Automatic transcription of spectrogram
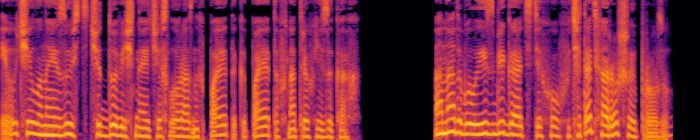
и учила наизусть чудовищное число разных поэток и поэтов на трех языках. А надо было избегать стихов и читать хорошую прозу.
